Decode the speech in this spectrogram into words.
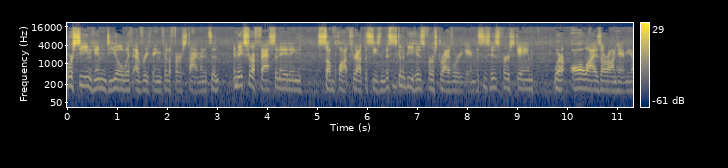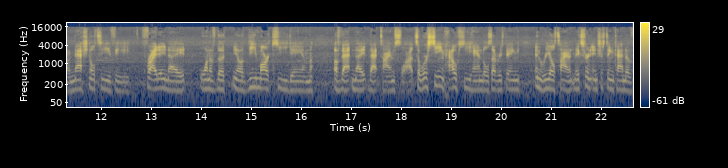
we're seeing him deal with everything for the first time, and it's a it makes for a fascinating subplot throughout the season. This is going to be his first rivalry game. This is his first game where all eyes are on him. You know, national TV, Friday night, one of the you know the marquee game of that night, that time slot. So we're seeing how he handles everything in real time. It makes for an interesting kind of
